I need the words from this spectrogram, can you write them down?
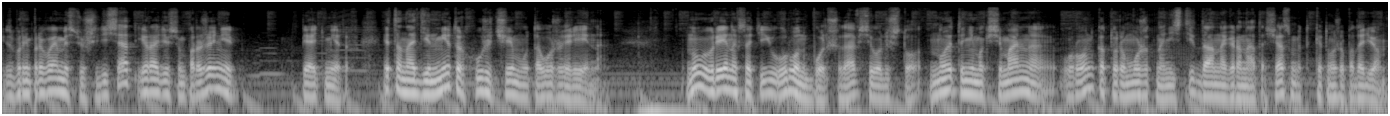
с бронепробиваемостью 60 и радиусом поражения 5 метров. Это на 1 метр хуже, чем у того же Рейна. Ну, у Рейна, кстати, и урон больше, да, всего лишь 100. Но это не максимальный урон, который может нанести данная граната. Сейчас мы к этому уже подойдем.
